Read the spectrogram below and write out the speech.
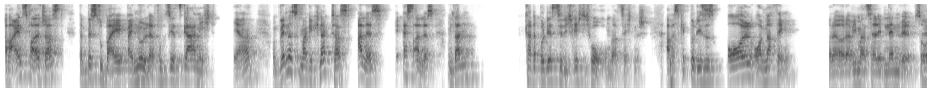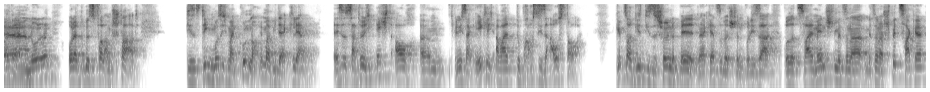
aber eins falsch hast, dann bist du bei, bei null. Dann funktioniert es gar nicht. Ja, und wenn du es mal geknackt hast, alles, erst alles, und dann katapultierst du dich richtig hoch, umsatztechnisch. Aber es gibt nur dieses All or Nothing. Oder, oder wie man es halt eben nennen will. So, ja. entweder null oder du bist voll am Start. Dieses Ding muss ich meinen Kunden auch immer wieder erklären. Es ist natürlich echt auch, ähm, ich will nicht sagen eklig, aber du brauchst diese Ausdauer. Gibt es auch die, dieses schöne Bild, ne, kennst du bestimmt, wo dieser, wo so zwei Menschen mit so einer, mit so einer Spitzhacke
